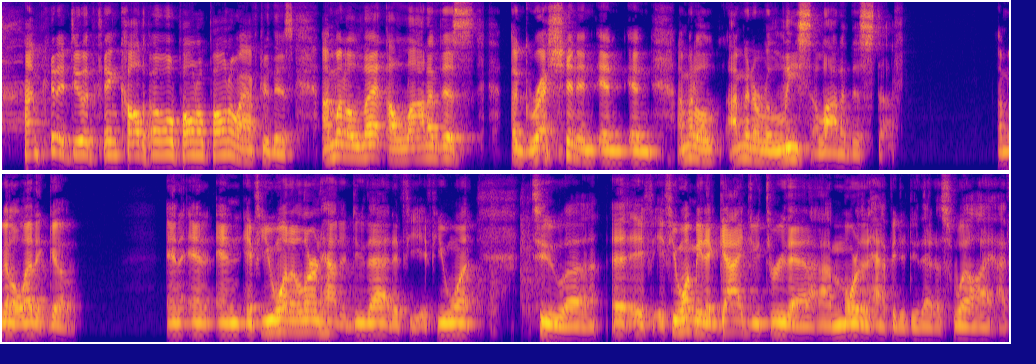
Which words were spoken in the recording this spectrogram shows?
I'm gonna do a thing called Ho'oponopono after this. I'm gonna let a lot of this aggression and and and I'm gonna I'm gonna release a lot of this stuff. I'm gonna let it go. And and and if you want to learn how to do that, if you, if you want to uh, if if you want me to guide you through that, I'm more than happy to do that as well. I, I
